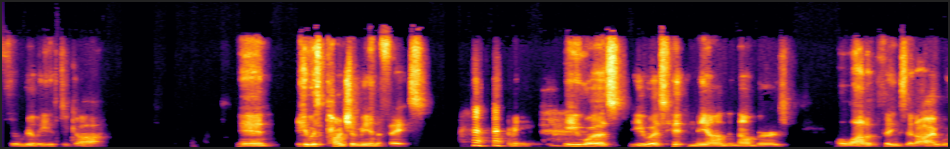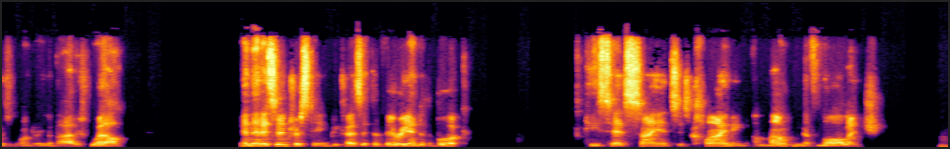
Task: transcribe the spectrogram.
if there really is a God. And he was punching me in the face. I mean, he was he was hitting me on the numbers, a lot of the things that I was wondering about as well. And then it's interesting because at the very end of the book, he says science is climbing a mountain of knowledge. Hmm.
